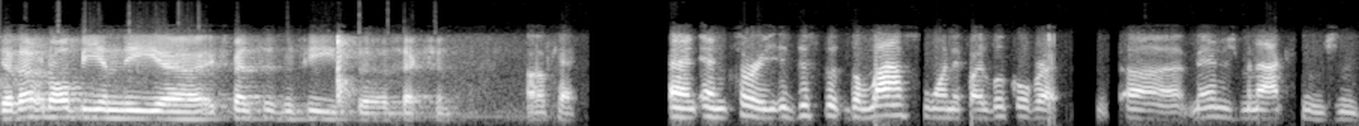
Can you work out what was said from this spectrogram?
Yeah, that would all be in the uh, expenses and fees section. Okay. And, and sorry, just the last one, if I look over at uh, management actions and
